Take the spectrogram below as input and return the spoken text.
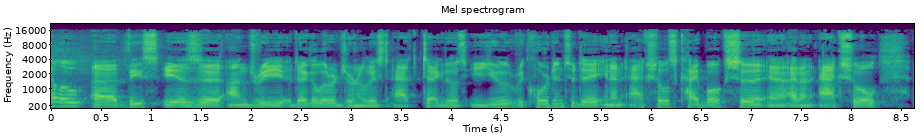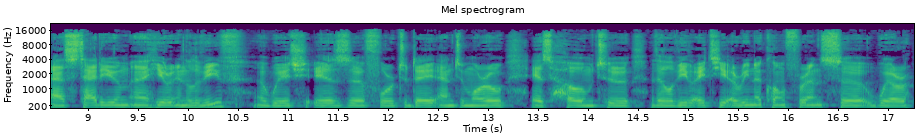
Hello, uh, this is uh, Degeler, journalist at tech.eu, recording today in an actual skybox uh, at an actual uh, stadium uh, here in Lviv, uh, which is for today and tomorrow is home to the Lviv IT Arena conference, where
